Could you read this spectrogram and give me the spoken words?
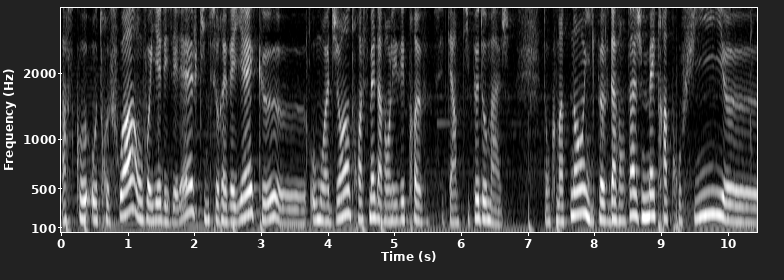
Parce qu'autrefois, on voyait des élèves qui ne se réveillaient que euh, au mois de juin, trois semaines avant les épreuves. C'était un petit peu dommage. Donc maintenant, ils peuvent davantage mettre à profit euh,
